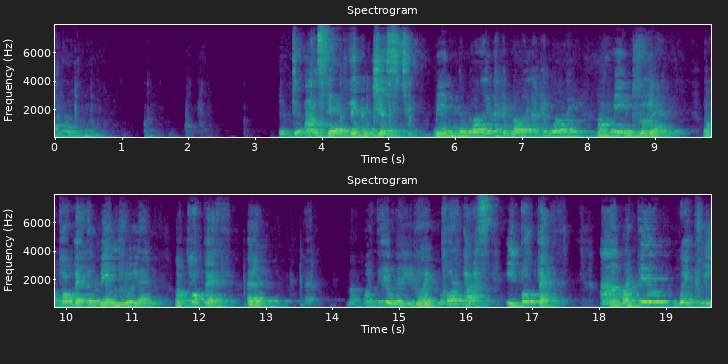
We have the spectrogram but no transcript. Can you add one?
um, amser ddim yn just mynd ymlaen ac ymlaen ac ymlaen. Mae'n mynd rhywle. Mae popeth yn mynd rhywle. Mae popeth yn mae Dyw wedi rhoi pwrpas i bopeth. A mae Dyw wedi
